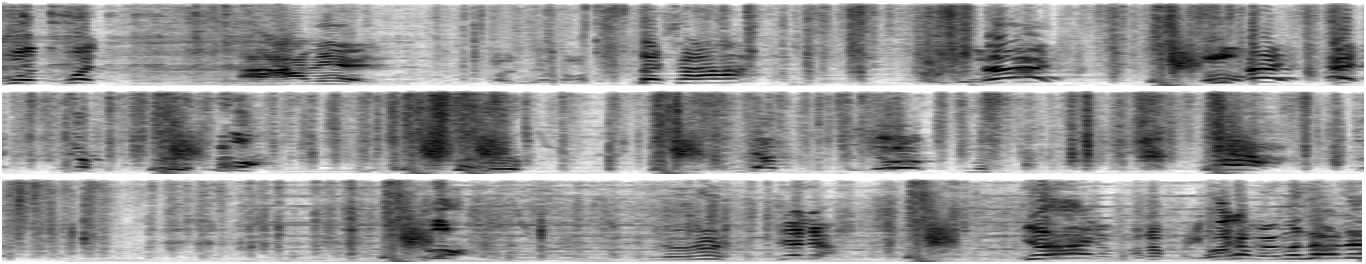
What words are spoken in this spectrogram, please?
બોલ બોલ. હા લે. દશા. મારા ભાઈબંધ ના લે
